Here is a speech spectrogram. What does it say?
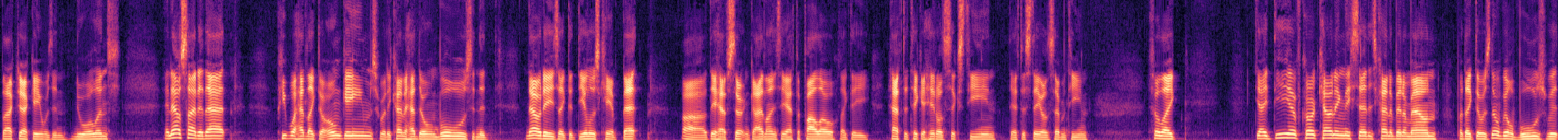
Blackjack game was in New Orleans, and outside of that, people had like their own games where they kind of had their own rules. And the nowadays like the dealers can't bet. Uh, they have certain guidelines they have to follow. Like they have to take a hit on 16. They have to stay on 17. So like the idea of card counting, they said it's kind of been around, but like there was no real rules with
